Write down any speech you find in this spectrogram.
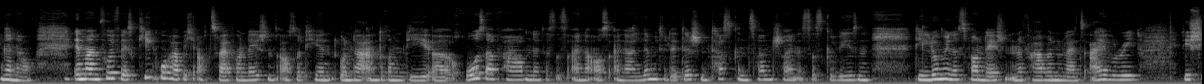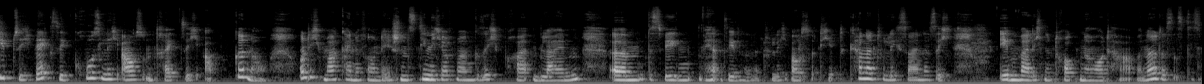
Genau. In meinem Fullface Kiko habe ich auch zwei Foundations aussortiert, unter anderem die äh, rosafarbene, das ist eine aus einer Limited Edition, Tuscan Sunshine ist das gewesen, die Luminous Foundation in der Farbe 01 Ivory. Die schiebt sich weg, sieht gruselig aus und trägt sich ab Genau. Und ich mag keine Foundations, die nicht auf meinem Gesicht bleiben. Ähm, deswegen werden sie dann natürlich aussortiert. Kann natürlich sein, dass ich, eben weil ich eine trockene Haut habe, ne, dass, es das,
